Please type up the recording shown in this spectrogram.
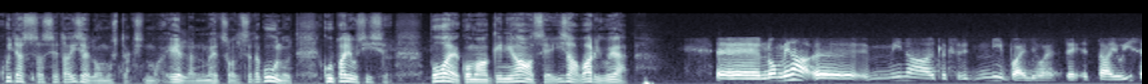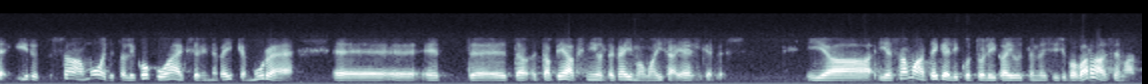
kuidas sa seda iseloomustaksid, ma eeldan, et sa oled seda kuulnud, kui palju siis poeg oma geniaalse isa varju jääb? Äh, no mina, äh, mina ütleks nii palju, et, et ta ju ise kirjutas samamoodi, et oli kogu aeg selline väike mure, äh, et ta, ta peaks nii-öelda käima oma isa jälgedes. ja, ja sama tegelikult oli ka ju ütleme siis juba varasemalt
